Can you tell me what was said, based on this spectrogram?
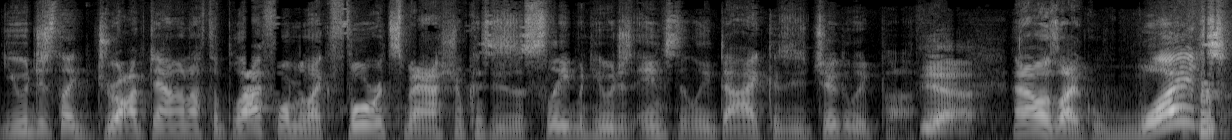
you would just like drop down off the platform and like forward smash him because he's asleep and he would just instantly die because he's Jigglypuff. Yeah. And I was like, what?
